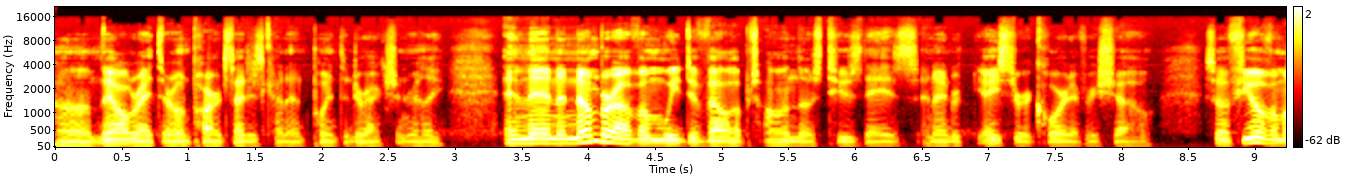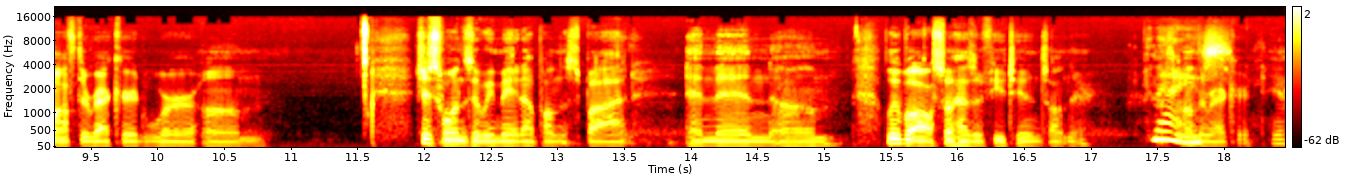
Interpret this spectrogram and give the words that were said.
Um, they all write their own parts. I just kind of point the direction, really. And then a number of them we developed on those Tuesdays, and I, re- I used to record every show. So a few of them off the record were um, just ones that we made up on the spot. And then um, Luba also has a few tunes on there Nice. on the record. Yeah.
